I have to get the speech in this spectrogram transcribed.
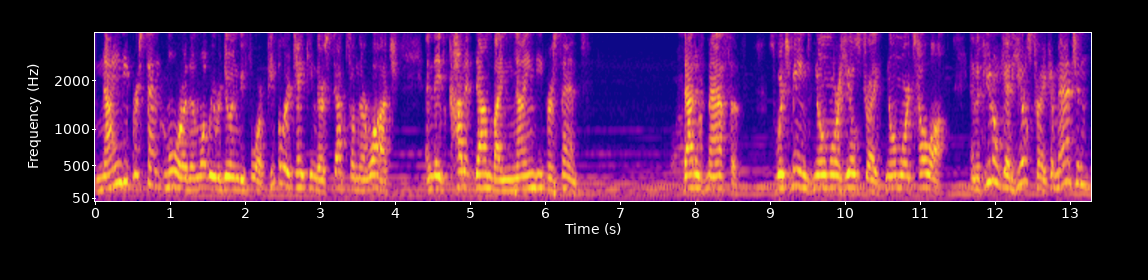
90% more than what we were doing before. People are taking their steps on their watch and they've cut it down by 90%. Wow. That is massive, which means no more heel strike, no more toe off. And if you don't get heel strike, imagine,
